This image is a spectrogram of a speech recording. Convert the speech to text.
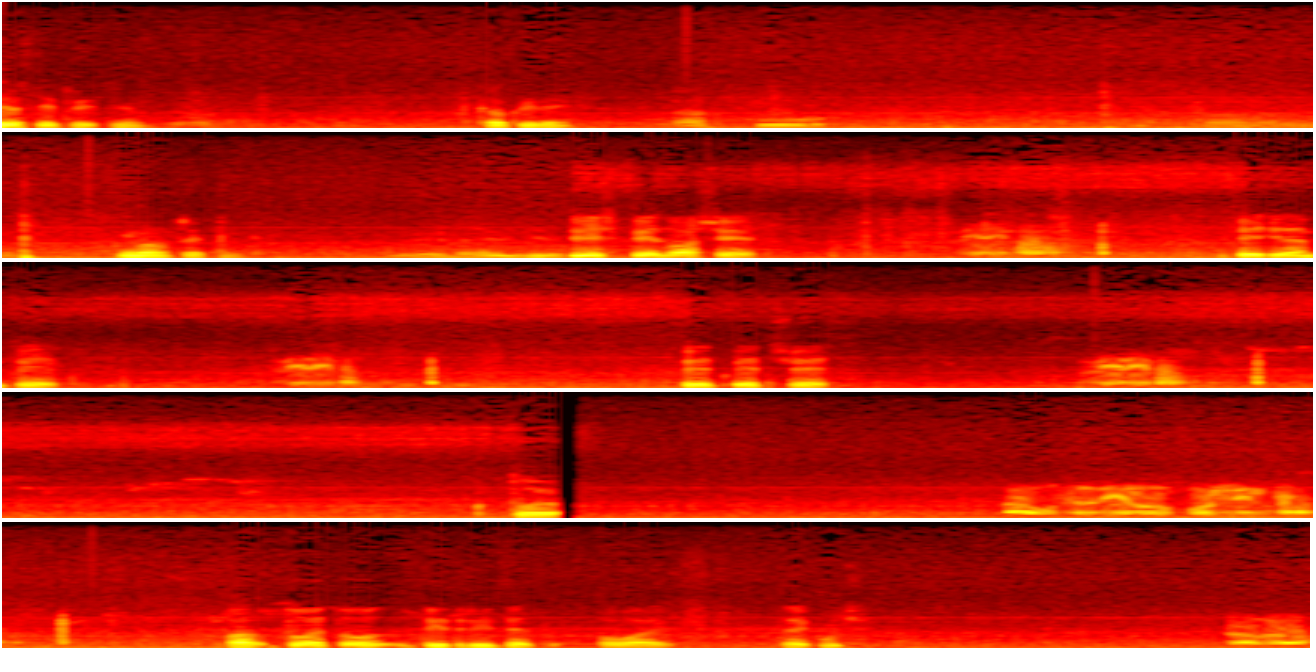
Gdje ste pritim? Kako ide? Imam četnik. Vidiš 526. 515. 556. To je... A u sredinu Božinka. Pa to je to, ti 30, ovaj, te kuće. Dobro.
